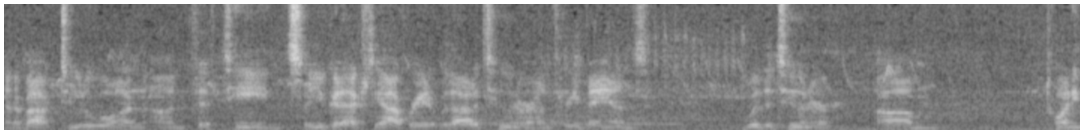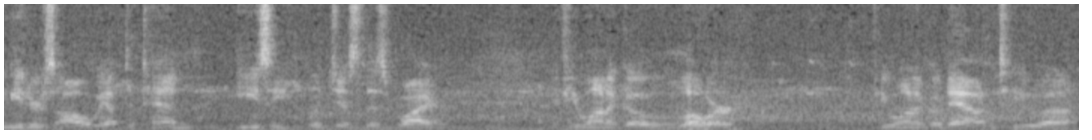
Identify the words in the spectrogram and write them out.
and about 2 to 1 on 15. So you could actually operate it without a tuner on three bands with a tuner. Um, 20 meters all the way up to 10 easy with just this wire. If you want to go lower, if you want to go down to uh,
